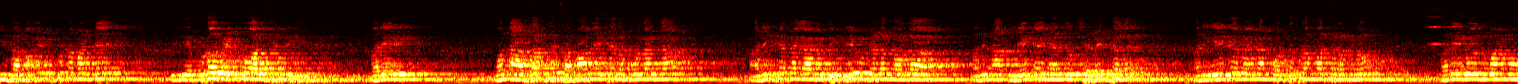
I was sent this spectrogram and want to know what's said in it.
ఈ సభ పెట్టుకున్నామంటే ఇది ఎప్పుడో పెట్టుకోవాల్సింది. మరి మొన్న అసెంబ్లీ సమావేశాల మూలంగా హరీష్ గారు బిజీ ఉండడం వల్ల మరి నాకు లేట్ అయినందుకు క్షమించాలి. మరి ఏదేమైనా కొత్త సంవత్సరంలో మరి ఈరోజు మనము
